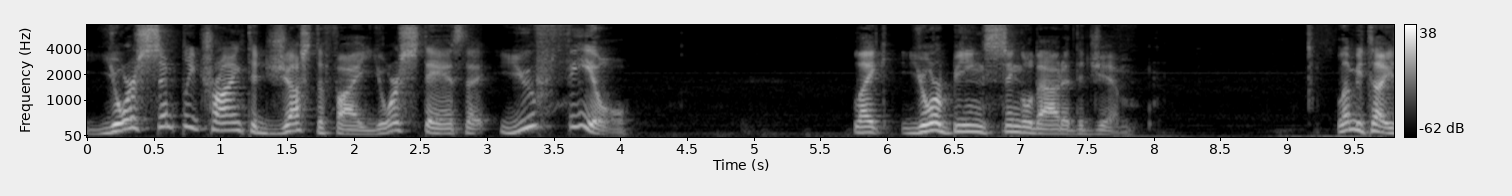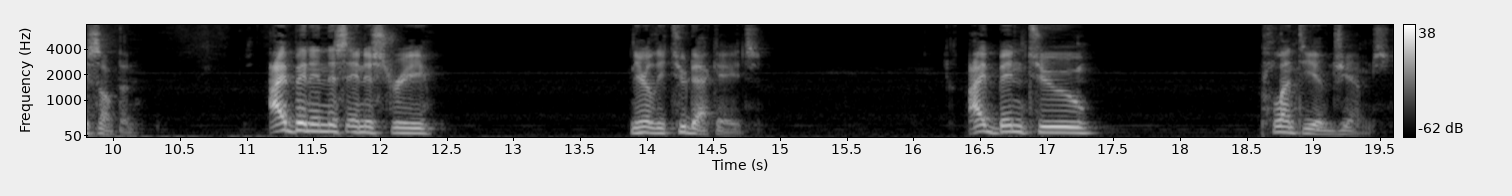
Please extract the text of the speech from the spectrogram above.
You're simply trying to justify your stance that you feel like you're being singled out at the gym. Let me tell you something. I've been in this industry nearly two decades. I've been to plenty of gyms.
